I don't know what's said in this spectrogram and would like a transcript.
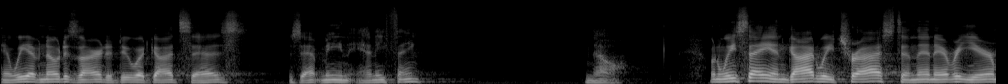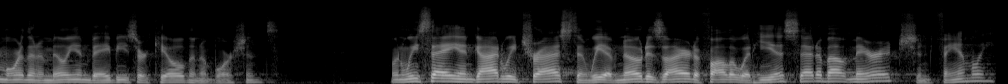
and we have no desire to do what God says, does that mean anything? No. When we say, In God we trust, and then every year more than a million babies are killed in abortions, when we say, In God we trust, and we have no desire to follow what He has said about marriage and family,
